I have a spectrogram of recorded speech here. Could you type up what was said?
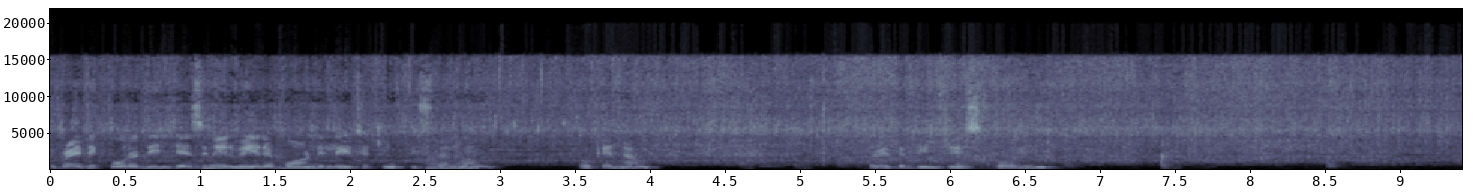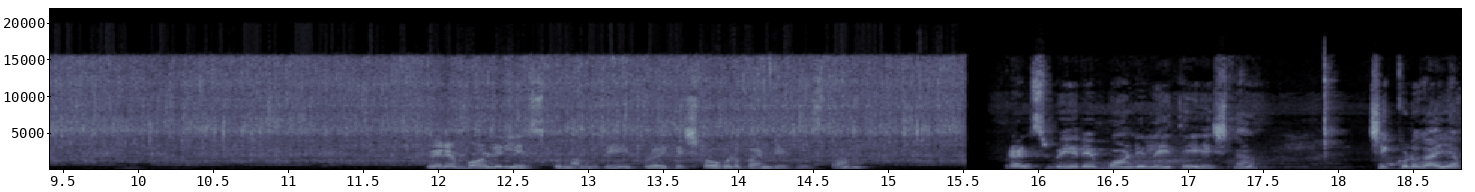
ఇప్పుడైతే కూర దించేసి నేను వేరే బాండీలు వేసి చూపిస్తాను. ఓకేనా? ఇప్పుడైతే దించేసుకోవాలి. వేరే బాండీలు వేసుకున్నాం ఇది. ఇప్పుడైతే స్టవ్ కూడా బంద్ చేసేస్తాం. ఫ్రెండ్స్ వేరే బాండీలు అయితే వేసిన. చిక్కుడుకాయ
